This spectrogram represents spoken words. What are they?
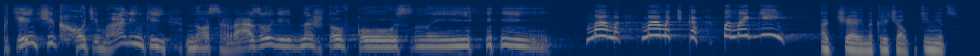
«Птенчик хоть и маленький, но сразу видно, что вкусный!» «Мама, мамочка, помоги!» — отчаянно кричал птенец.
